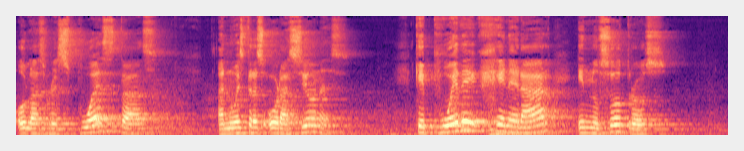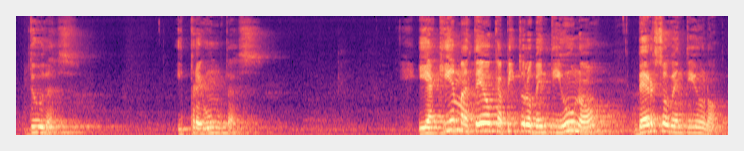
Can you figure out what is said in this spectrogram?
o las respuestas a nuestras oraciones, que puede generar en nosotros dudas y preguntas. Y aquí en Mateo capítulo 21, verso 21,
